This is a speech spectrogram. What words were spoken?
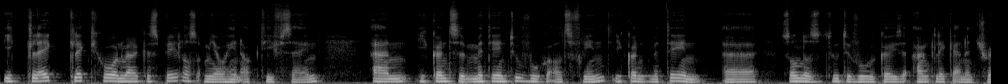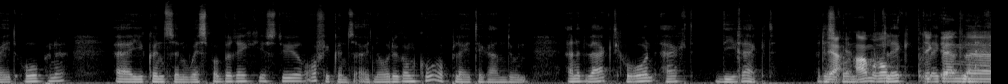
je, klikt, je gewoon welke spelers om jou heen actief zijn. En je kunt ze meteen toevoegen als vriend. Je kunt meteen, eh, zonder ze toe te voegen, kun je ze aanklikken en een trade openen. Eh, je kunt ze een whisperberichtje sturen of je kunt ze uitnodigen om co-op play te gaan doen. En het werkt gewoon echt direct. Het is ja gewoon klik, klik, ik, ben, eh,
